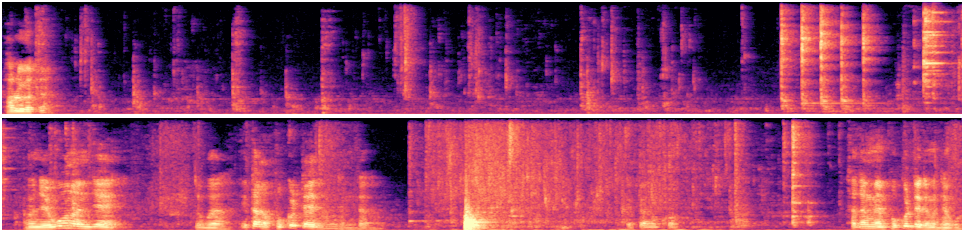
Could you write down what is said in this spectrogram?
바로? 어, 이제 요거는 이제 저 뭐야 이따가 볶을 때 하면 됩니다 빼놓고. 짜장면 볶을 때 넣으면 되고.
